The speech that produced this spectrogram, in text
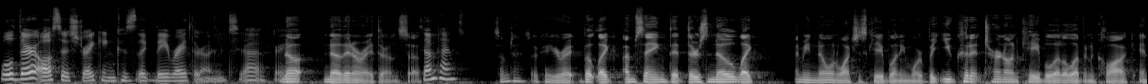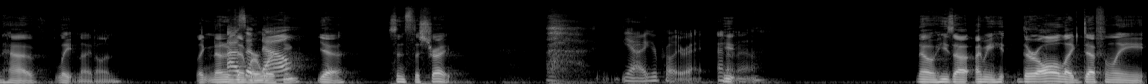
Well, they're also striking because like they write their own stuff, right? No, no, they don't write their own stuff. sometimes. Sometimes. Okay, you're right. But like I'm saying that there's no like I mean no one watches cable anymore, but you couldn't turn on cable at eleven o'clock and have late night on. Like none of As them of are now? working. Yeah. Since the strike. Yeah, you're probably right. I He- don't know. No, he's out I mean he, they're all like definitely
